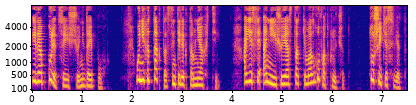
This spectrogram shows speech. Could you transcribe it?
Или обкурятся еще, не дай бог. У них и так-то с интеллектом не ахти. А если они еще и остатки мозгов отключат, Тушите свет.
